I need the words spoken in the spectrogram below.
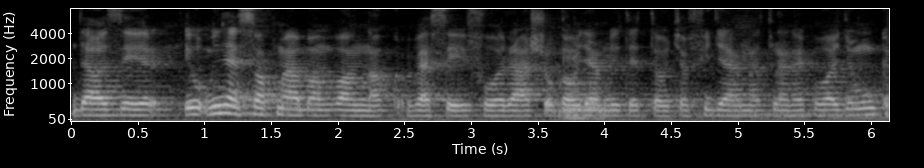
De azért jó, minden szakmában vannak veszélyforrások, ahogy említette, hogyha figyelmetlenek vagyunk,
